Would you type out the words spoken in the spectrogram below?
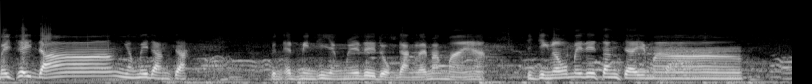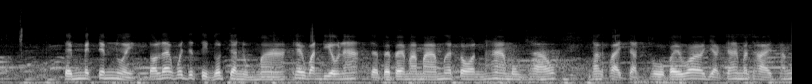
ไม่ใช่ดังยังไม่ดังจ้ะ เป็นแอดมินที่ยังไม่ได้โด่งดังอะไรมากมายฮะ จริงๆแล้วไม่ได้ตั้งใจมา เต็มเม็ดเต็มหน่วย ตอนแรกว่าจะติดรถจันหนุ่มมาแค่วันเดียวนะฮะแต่ไปไปๆมาเมื่อตอน5โมงเช้าทางฝ่ายจัดโทรไปว่าอยากจะให้มาถ่ายทั้ง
